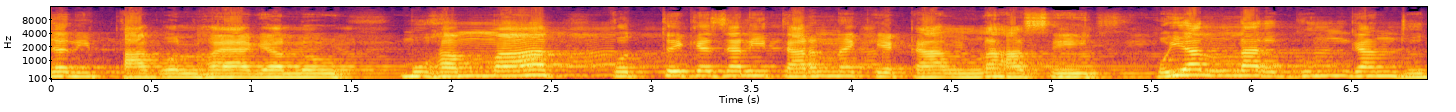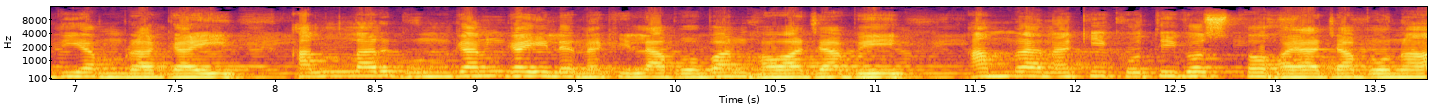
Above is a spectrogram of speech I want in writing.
জানি পাগল হয়ে গেল। মুহাম্মদ, প্রত্যেকে জানি তার নাকি একটা আল্লাহ আছে। ওই আল্লাহর গুণগান যদি আমরা গাই, আল্লাহর গুণগান গাইলে নাকি লাভবান হওয়া যাবে। আমরা নাকি ক্ষতিগ্রস্ত হয়ে যাব না?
